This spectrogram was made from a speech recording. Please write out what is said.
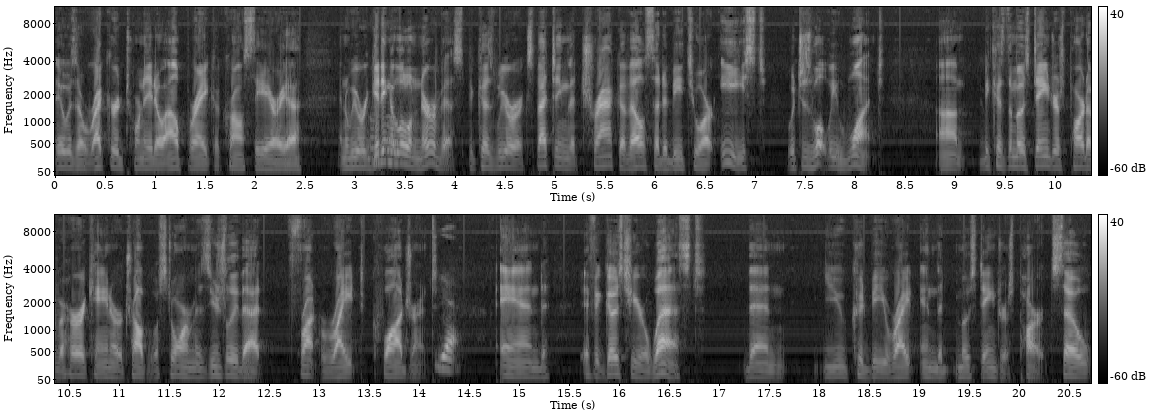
it was a record tornado outbreak across the area, and we were getting mm-hmm. a little nervous because we were expecting the track of Elsa to be to our east, which is what we want um, because the most dangerous part of a hurricane or a tropical storm is usually that front right quadrant. Yeah. And if it goes to your west, then you could be right in the most dangerous part. So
